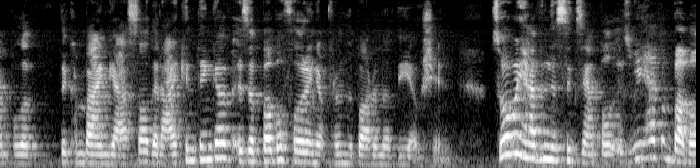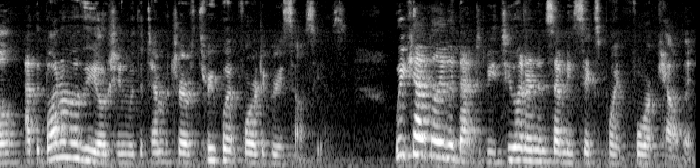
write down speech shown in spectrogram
Example of the combined gas law that I can think of is a bubble floating up from the bottom of the ocean. So what we have in this example is we have a bubble at the bottom of the ocean with a temperature of 3.4 degrees Celsius. We calculated that to be 276.4 Kelvin.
